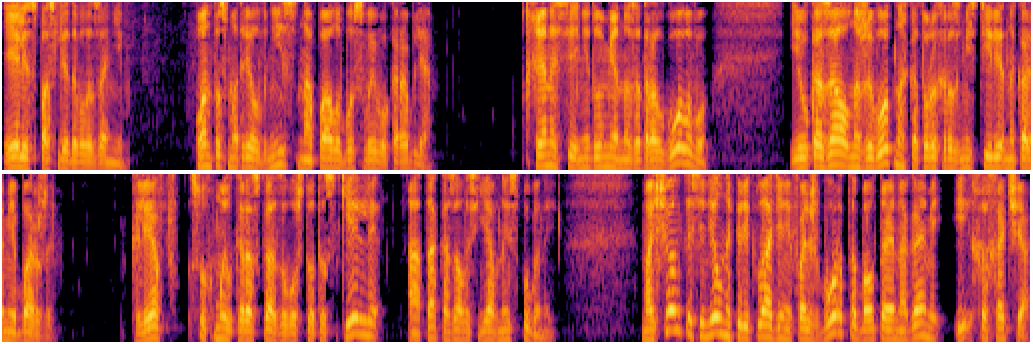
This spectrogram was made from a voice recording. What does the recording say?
Элис последовала за ним. Он посмотрел вниз на палубу своего корабля. Хеннесси недоуменно задрал голову и указал на животных, которых разместили на корме баржи. Клев с ухмылкой рассказывал что-то Скелли, а та казалась явно испуганной. Мальчонка сидел на перекладине фальшборта, болтая ногами и хохоча.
